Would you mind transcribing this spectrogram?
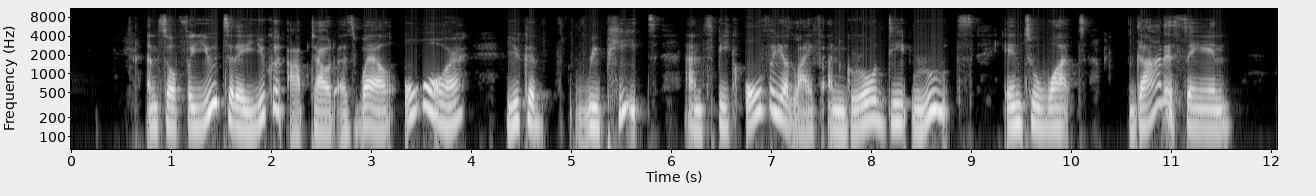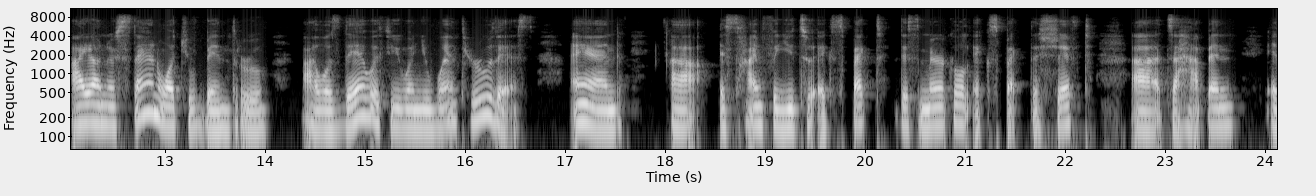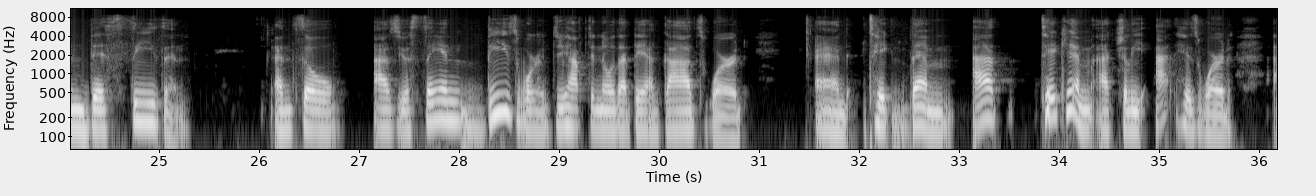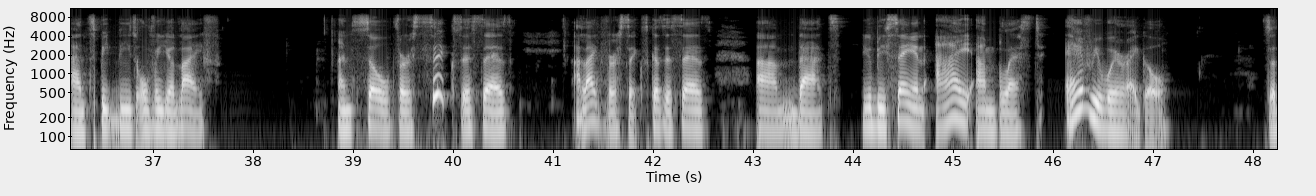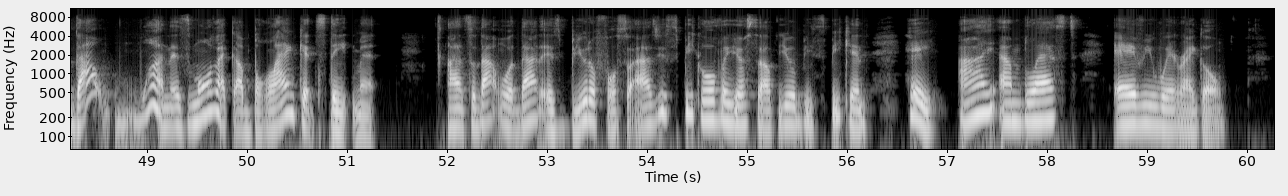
And so for you today, you could opt out as well, or you could repeat and speak over your life and grow deep roots into what God is saying. I understand what you've been through. I was there with you when you went through this. And uh, it's time for you to expect this miracle, expect the shift uh, to happen in this season. And so, as you're saying these words, you have to know that they are God's word and take them at take him actually at his word and speak these over your life. And so, verse 6, it says, I like verse 6 because it says um, that you'll be saying, I am blessed everywhere I go. So, that one is more like a blanket statement. And so that that is beautiful. So as you speak over yourself, you'll be speaking, hey, I am blessed everywhere I go.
